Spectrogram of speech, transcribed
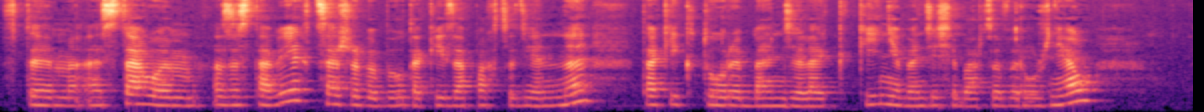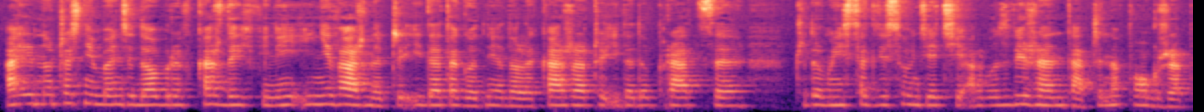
w tym e, stałym zestawie, chcę, żeby był taki zapach codzienny, taki, który będzie lekki, nie będzie się bardzo wyróżniał, a jednocześnie będzie dobry w każdej chwili i nieważne, czy idę tego dnia do lekarza, czy idę do pracy, czy do miejsca, gdzie są dzieci albo zwierzęta, czy na pogrzeb,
